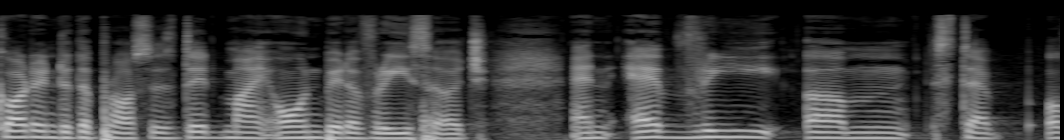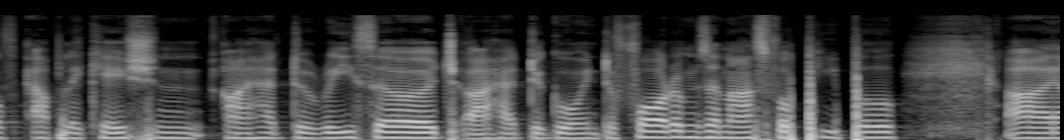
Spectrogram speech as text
got into the process, did my own bit of research, and every um, step of application. I had to research i had to go into forums and ask for people. I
